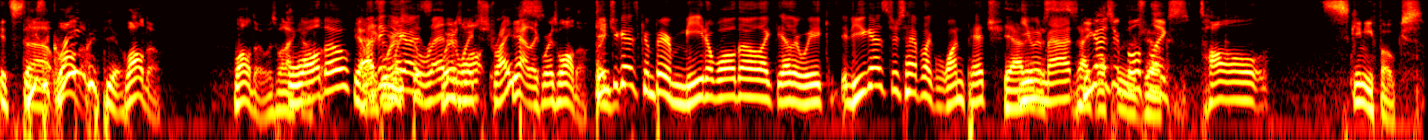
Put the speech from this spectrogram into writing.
it's uh, He's agreeing Waldo. with you. Waldo. Waldo is what I got. Waldo? Yeah, I like, think you where's- guys- the red where's and white Wal- stripes. Yeah, like where's Waldo? didn't you guys compare me to Waldo like the other week? Do you guys just have like one pitch? Yeah, you they and just Matt. cycle you guys are through the both like jokes. tall, skinny folks.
